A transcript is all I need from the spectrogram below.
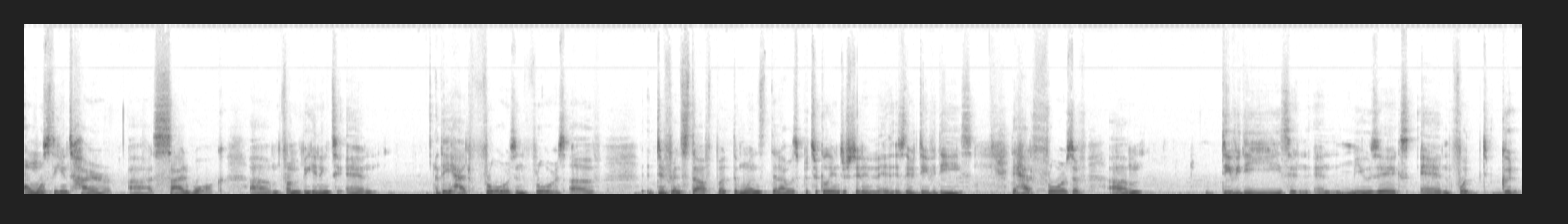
almost the entire uh, sidewalk um, from beginning to end. They had floors and floors of different stuff, but the ones that I was particularly interested in is, is their DVDs. They had floors of um, DVDs and, and musics and for good,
